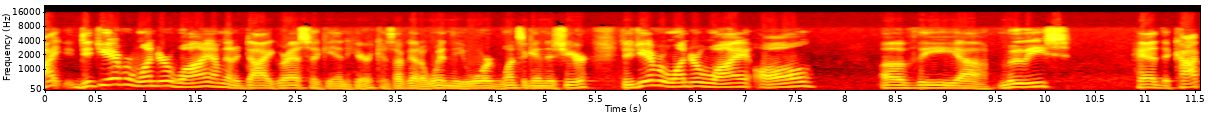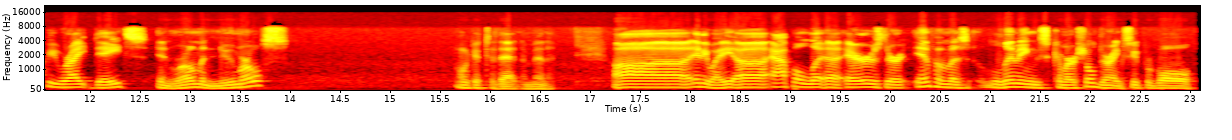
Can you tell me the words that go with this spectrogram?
I did you ever wonder why? I'm going to digress again here because I've got to win the award once again this year. Did you ever wonder why all of the uh, movies had the copyright dates in Roman numerals? We'll get to that in a minute. Uh, anyway, uh, Apple uh, airs their infamous Lemmings commercial during Super Bowl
